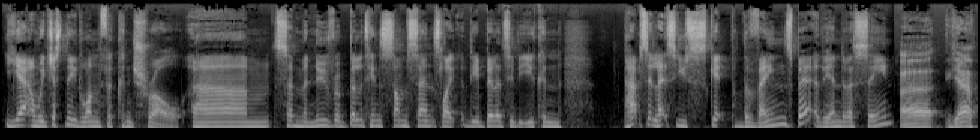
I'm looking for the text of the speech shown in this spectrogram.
Yeah, and we just need one for control. Um, so maneuverability in some sense, like the ability that you can. Perhaps it lets you skip the veins bit at the end of a scene. Uh, yeah, that,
